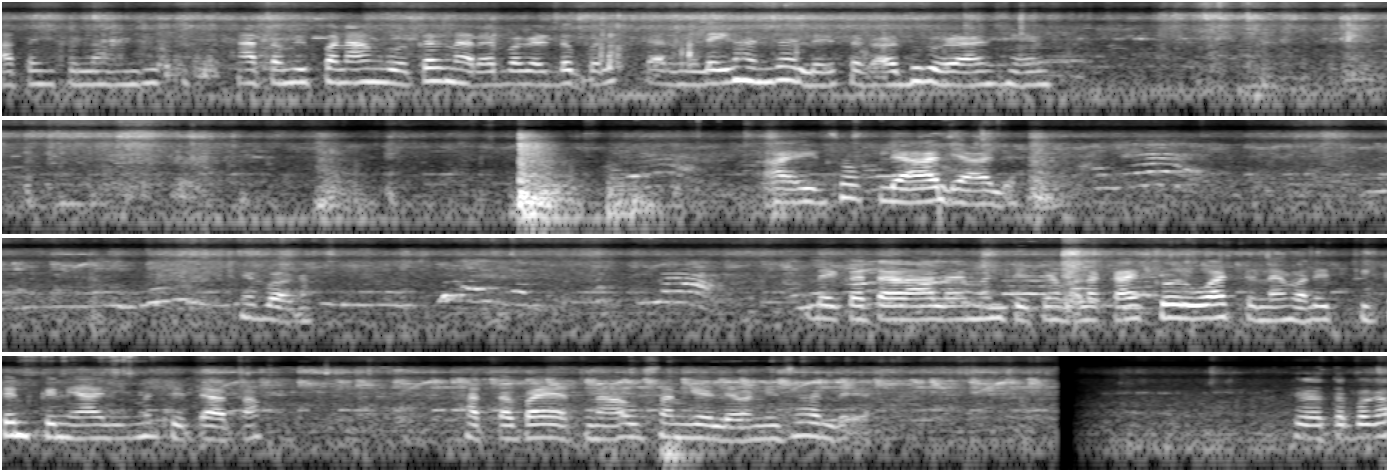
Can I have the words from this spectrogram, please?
आता इथं लावून घेतो. आता मी पण आंघोळ करणार आहे बघा डबल कारण लई घाण झालंय सगळा धुळ आणि आई झोपल्या आल्या आल्या हे बघा. लय कटाळा आलाय म्हणते ते. मला काय करू वाटत नाही. मला इतकी कणकणी आली म्हणते ते आता. हातापायातनं अवसान गेल्यावर झालंय. तर आता बघा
